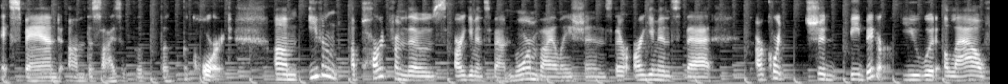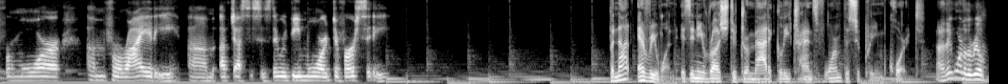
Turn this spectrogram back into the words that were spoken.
expand um, the size of the, the, the court. Um, even apart from those arguments about norm violations, there are arguments that our court should be bigger. You would allow for more um, variety um, of justices, there would be more diversity. But not everyone is in a rush to dramatically transform the Supreme Court. I think one of the real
